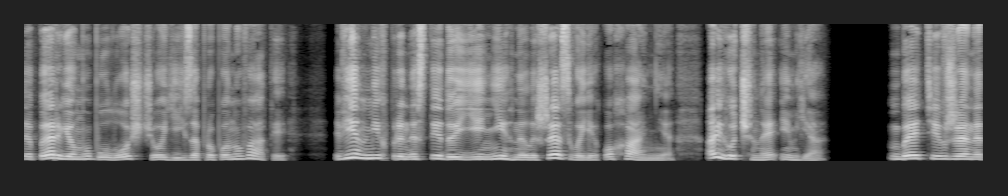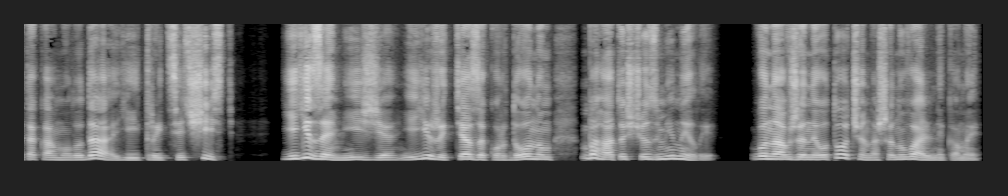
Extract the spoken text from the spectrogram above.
тепер йому було що їй запропонувати. Він міг принести до її ніг не лише своє кохання, а й гучне ім'я. Бетті вже не така молода, їй 36. Її заміжжя, її життя за кордоном багато що змінили. Вона вже не оточена шанувальниками,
